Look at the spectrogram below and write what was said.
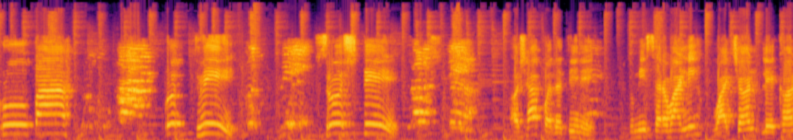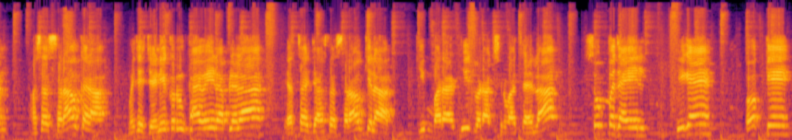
कृपा पृथ्वी. सृष्टी. अशा पद्धतीने तुम्ही सर्वांनी वाचन लेखन असा सराव करा. म्हणजे जेणेकरून काय होईल आपल्याला? याचा जास्त सराव केला की मराठी जोडाक्षर वाचायला सोपं जाईल. ठीक आहे? ओके.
